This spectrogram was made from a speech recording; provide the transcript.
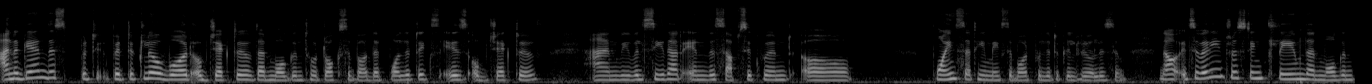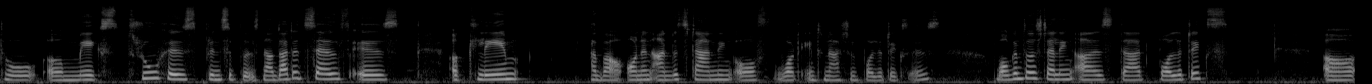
And again, this particular word objective that Morgenthau talks about, that politics is objective, and we will see that in the subsequent uh, points that he makes about political realism. Now, it's a very interesting claim that Morgenthau uh, makes through his principles. Now, that itself is a claim about on an understanding of what international politics is. Morgenthau is telling us that politics uh,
